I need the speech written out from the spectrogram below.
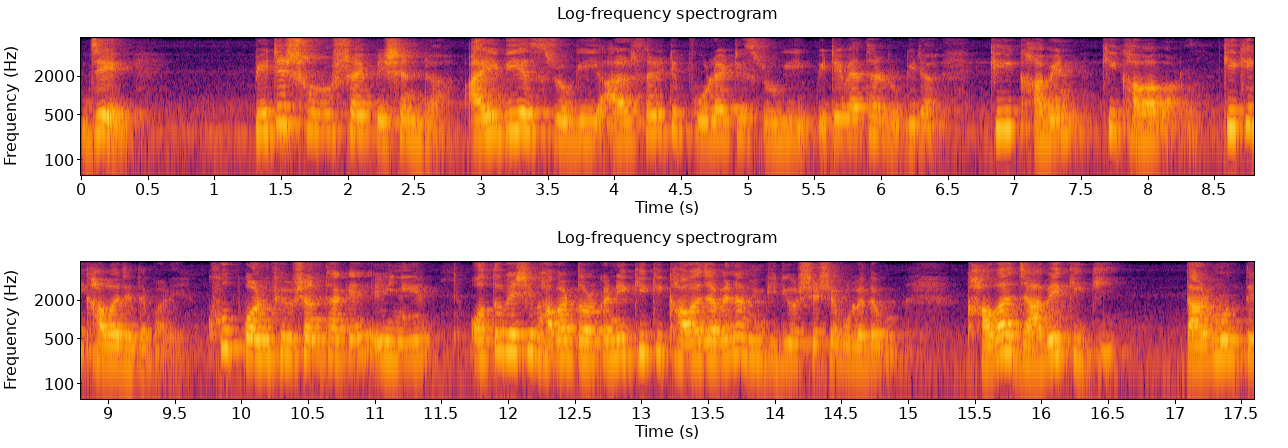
যে পেটের সমস্যায় পেশেন্টরা আইবিএস রোগী আলসারেটিভ কোলাইটিস রোগী, পেটে ব্যথার রোগীরা কী খাবেন, কি খাওয়া বারণ, কী কী খাওয়া যেতে পারে। খুব কনফিউশন থাকে এই নিয়ে। অত বেশি ভাবার দরকার নেই, কী কী খাওয়া যাবে না আমি ভিডিওর শেষে বলে দেবো। খাওয়া যাবে কি কি? তার মধ্যে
